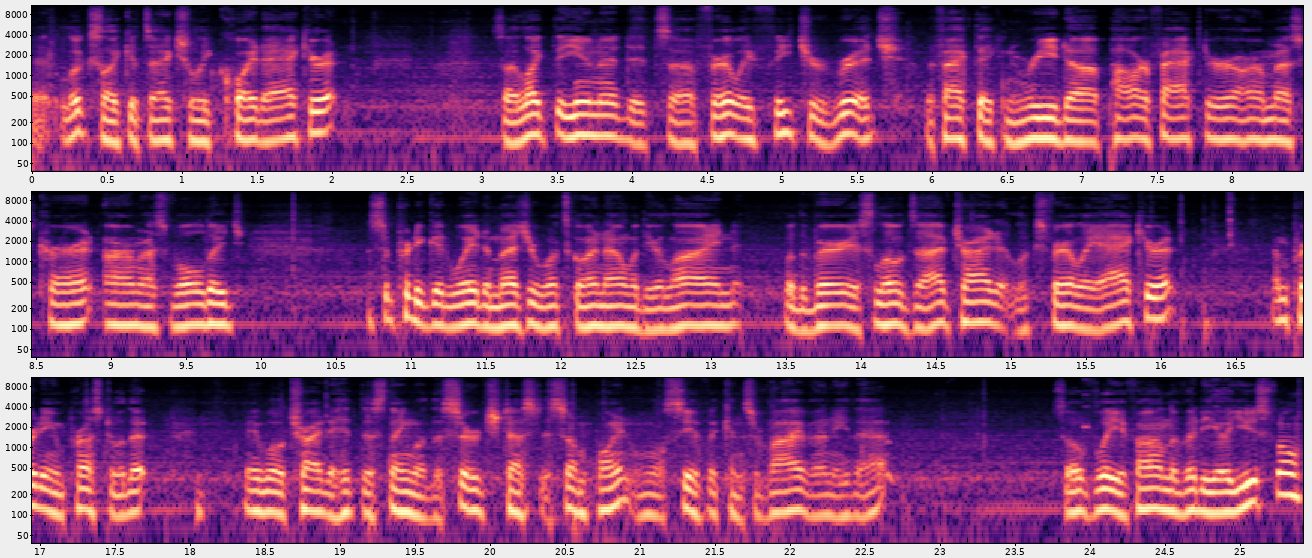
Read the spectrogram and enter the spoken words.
It looks like it's actually quite accurate. So I like the unit. It's uh, fairly feature rich. The fact they can read uh, power factor, RMS current, RMS voltage, it's a pretty good way to measure what's going on with your line. With the various loads I've tried, it looks fairly accurate. I'm pretty impressed with it. Maybe we'll try to hit this thing with a surge test at some point and we'll see if it can survive any of that. So hopefully you found the video useful.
